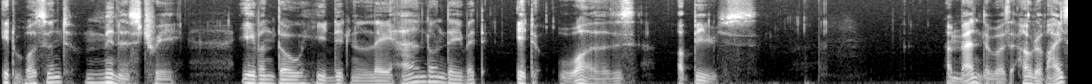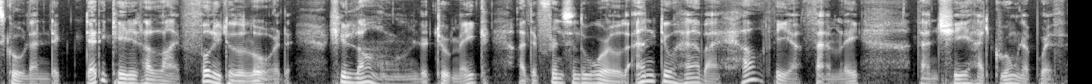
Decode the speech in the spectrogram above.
It wasn't ministry. Even though he didn't lay hand on David, it was abuse. Amanda was out of high school and de- dedicated her life fully to the Lord. She longed to make a difference in the world and to have a healthier family than she had grown up with.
